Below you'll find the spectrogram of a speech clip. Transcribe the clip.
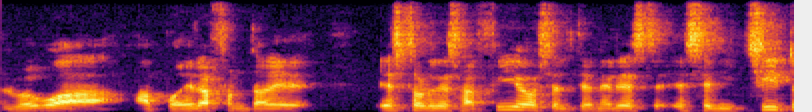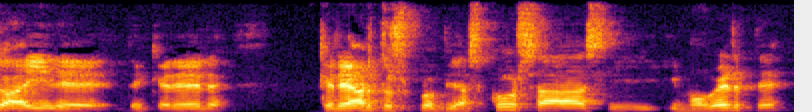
Luego a, a poder afrontar estos desafíos, el tener ese, bichito ahí de, querer crear tus propias cosas y, moverte.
